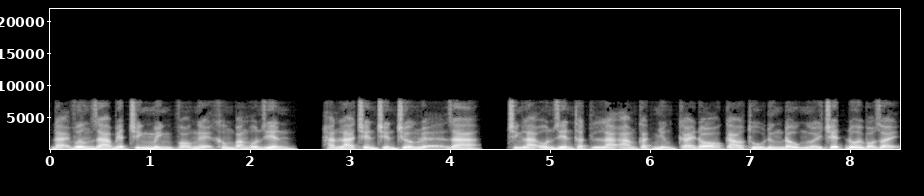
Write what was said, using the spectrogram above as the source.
Đại vương gia biết chính mình võ nghệ không bằng ôn diên, hắn là trên chiến trường luyện ra, chính là ôn diên thật là ám các những cái đó cao thủ đứng đầu người chết đôi bỏ dậy.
